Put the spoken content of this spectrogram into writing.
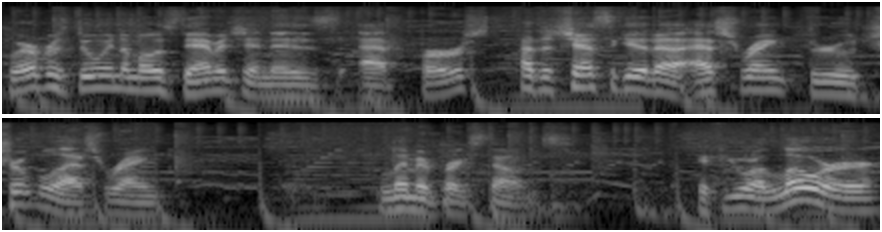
Whoever's doing the most damage and is at first has a chance to get a S rank through triple S rank limit break stones. If you are lower,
